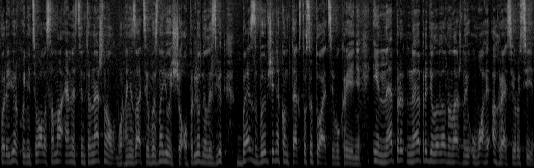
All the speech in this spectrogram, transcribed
Перевірку ініціювала сама Amnesty International. В організації визнають, що оприлюднили звіт без вивчення контексту ситуації в Україні і не при не приділили належної уваги агресії Росії.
